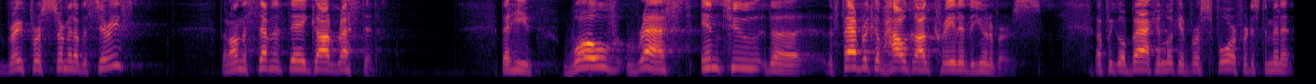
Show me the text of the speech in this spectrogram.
very first sermon of the series, that on the seventh day God rested, that He wove rest into the, the fabric of how God created the universe. If we go back and look at verse 4 for just a minute,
